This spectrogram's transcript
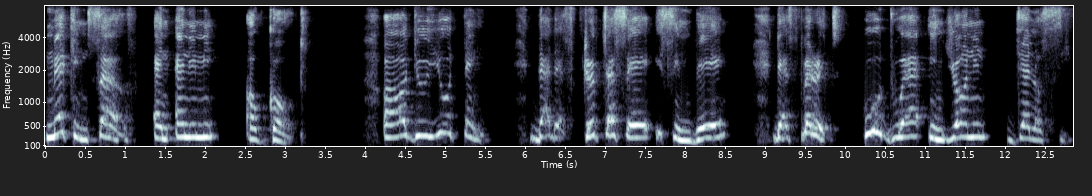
make himself an enemy of God? Or do you think that the scripture say is in vain? The spirit who dwell in yawning jealousy.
